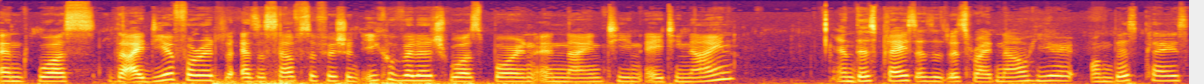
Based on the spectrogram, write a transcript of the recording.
and was the idea for it as a self sufficient eco village was born in 1989. And this place, as it is right now here on this place,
